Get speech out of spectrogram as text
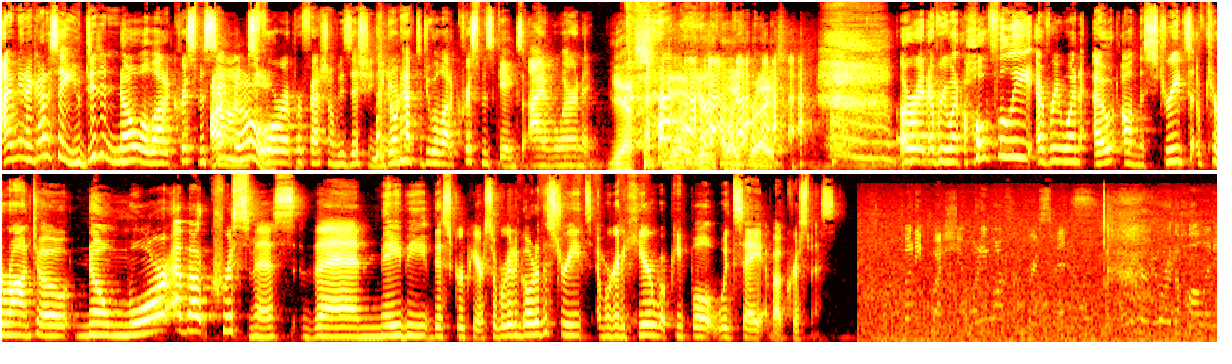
I mean, I gotta say, you didn't know a lot of Christmas I songs know. for a professional musician. You don't have to do a lot of Christmas gigs. I am learning. Yes, you are, you're quite right. All right, everyone. Hopefully, everyone out on the streets of Toronto know more about Christmas than maybe this group here. So, we're going to go to the streets and we're going to hear what people would say about Christmas. Funny question. What do you want for Christmas or, or the holidays?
